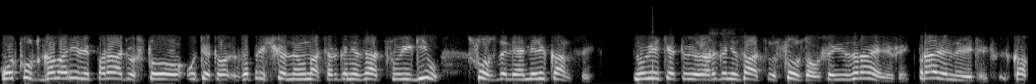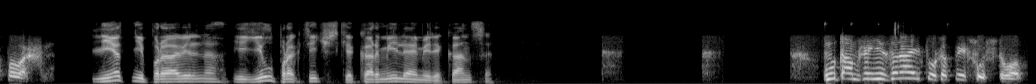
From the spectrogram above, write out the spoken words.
Вот тут говорили по радио, что вот эту запрещенную у нас организацию ИГИЛ создали американцы. Но ведь эту организацию создал же Израиль же. Правильно ведь? Как по-вашему? Нет, неправильно. ИГИЛ практически кормили американцы. Ну там же Израиль тоже присутствовал.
